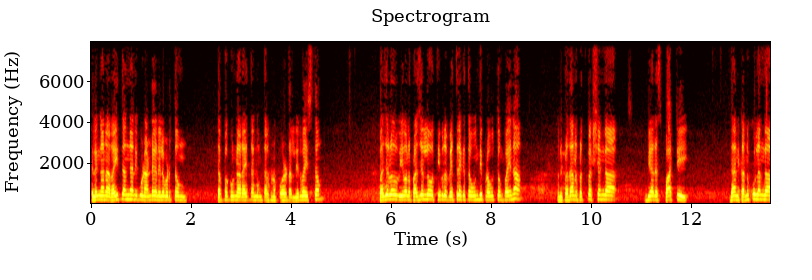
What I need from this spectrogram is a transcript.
తెలంగాణ రైతాంగానికి కూడా అండగా నిలబడతాం. తప్పకుండా రైతాంగం తరఫున పోరాటాలు నిర్వహిస్తాం. ప్రజలు ఇవాళ ప్రజల్లో తీవ్ర వ్యతిరేకత ఉంది ప్రభుత్వం పైన. మరి ప్రధాన ప్రతిపక్షంగా బీఆర్ఎస్ పార్టీ దానికి అనుకూలంగా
